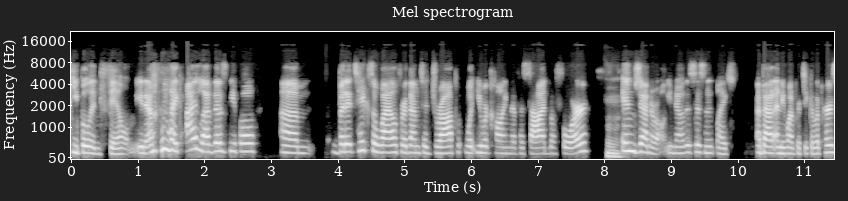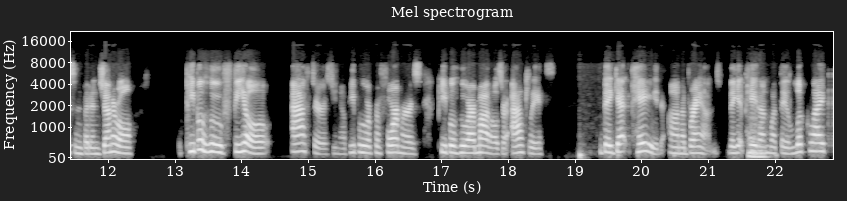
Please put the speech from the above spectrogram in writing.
people in film you know like i love those people um but it takes a while for them to drop what you were calling the facade before Hmm. in general you know this isn't like about any one particular person but in general people who feel actors you know people who are performers people who are models or athletes they get paid on a brand they get paid Mhm. on what they look like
